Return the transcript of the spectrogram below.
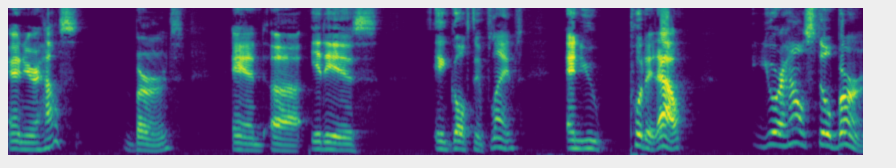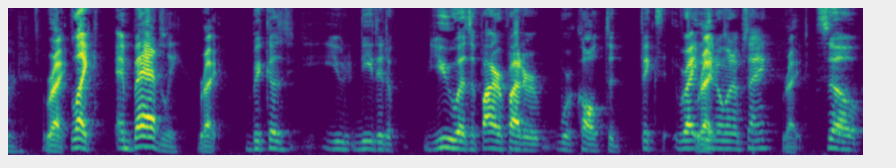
and your house burns and uh, it is engulfed in flames and you put it out, your house still burned. Right. Like and badly right. because you needed a you as a firefighter were called to fix it. Right. You know what I'm saying? Right. So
